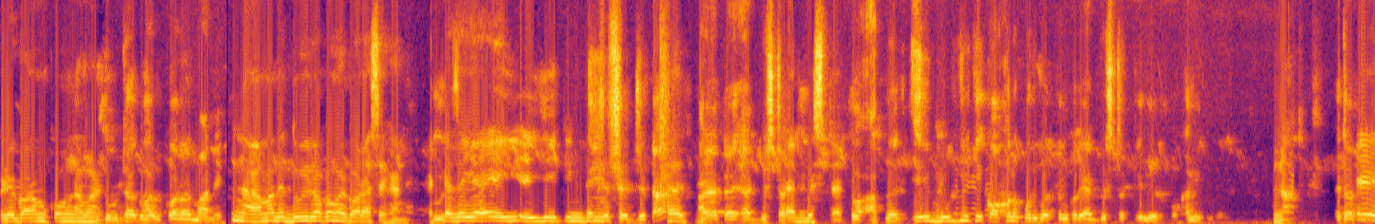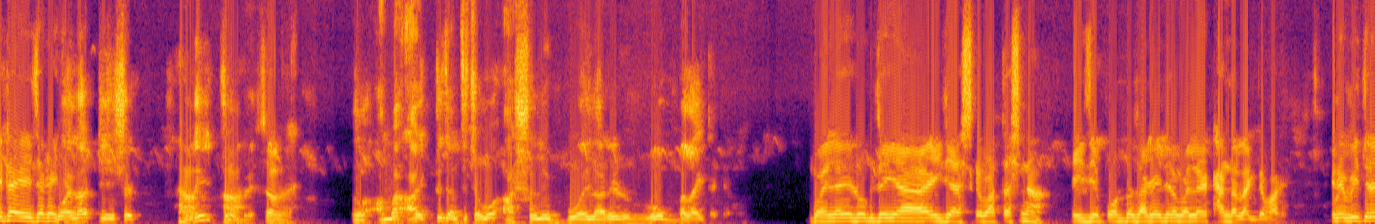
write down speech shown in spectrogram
ওইটা গরম কম নামার দুটা ঘর করার মানে? না আমাদের দুই রকমের ঘর আছে এখানে। একটা যে এই এই যে টিন শেড যেটা হ্যাঁ, আর একটা অ্যাডভেস্টার অ্যাডভেস্টার তো আপনার এই মুরগিকে কখনো পরিবর্তন করে অ্যাডভেস্টার টিনের ওখানে দিবেন? না। এটা এটা এই জায়গায়। ব্রয়লার টিন শেড হ্যাঁ, হ্যাঁ, চলবে। চলবে। তো আমরা আরেকটু জানতে চাবো আসলে ব্রয়লারের রোগ বালাইটা কেমন? ব্রয়লারের রোগ যাইয়া এই যে আজকে বাতাস না এই যে পর্দা জায়গায় দিলে ব্রয়লারে ঠান্ডা লাগতে পারে। এর ভিতরে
